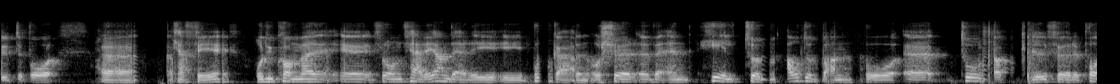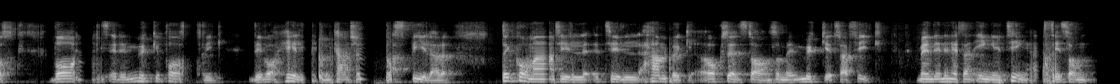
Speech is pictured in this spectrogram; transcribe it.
ute på uh, café och du kommer från färjan där i, i Bogarden och kör över en helt tom autobahn på uh, torsdag kväll före påsk. Vanligtvis är det mycket påsktrafik. Det var helt tomt, kanske lastbilar. Sen kommer man till, till Hamburg, också en stad som är mycket trafik. Men det är nästan ingenting. Alltså det är som,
